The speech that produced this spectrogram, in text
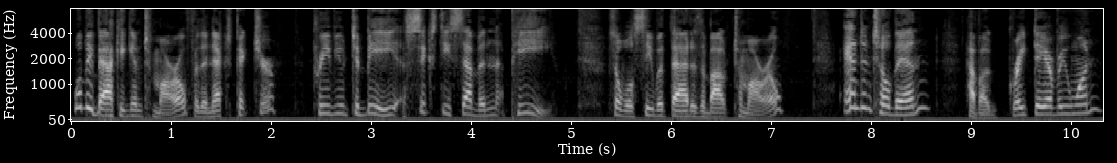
We'll be back again tomorrow for the next picture previewed to be 67p. So we'll see what that is about tomorrow. And until then, have a great day, everyone.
